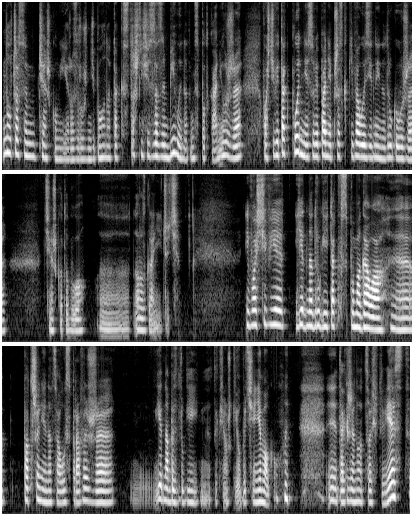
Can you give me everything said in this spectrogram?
no czasem ciężko mi je rozróżnić, bo one tak strasznie się zazębiły na tym spotkaniu, że właściwie tak płynnie sobie panie przeskakiwały z jednej na drugą, że ciężko to było e, rozgraniczyć. I właściwie jedna drugiej tak wspomagała e, patrzenie na całą sprawę, że jedna bez drugiej te książki obyć się nie mogą. Także no coś w tym jest.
